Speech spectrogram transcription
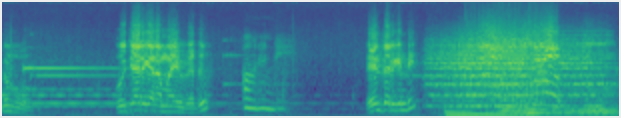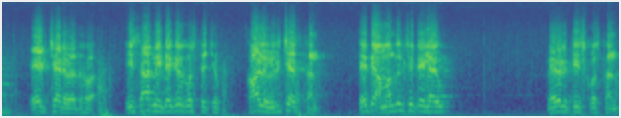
నువ్వు పూజారి గారు అమ్మాయి కదూ? అవునండి. ఏం జరిగింది? ఏడ్చాడు వెధవ. ఈసారి నీ దగ్గరికి వస్తే చెప్పు. కాళ్ళు విరిచేస్తాను. అయితే ఆ మందులు చెట్టు లేవు నేను వెళ్ళి తీసుకొస్తాను.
